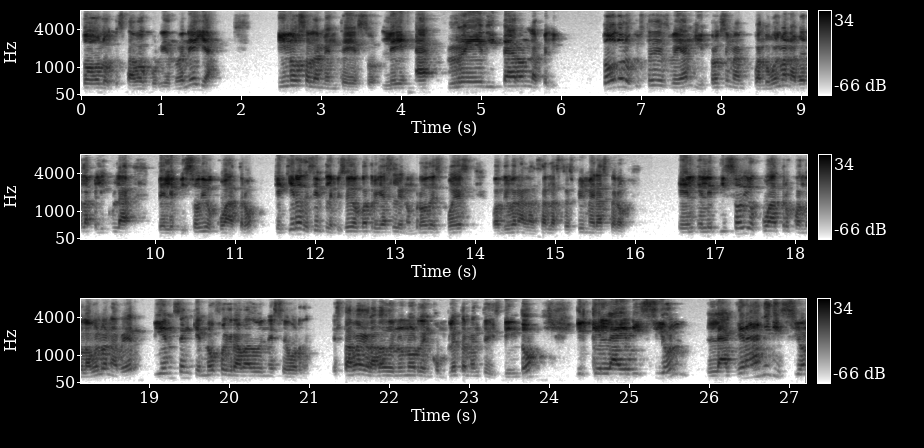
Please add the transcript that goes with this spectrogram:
todo lo que estaba ocurriendo en ella. Y no solamente eso, le reeditaron la película todo lo que ustedes vean y próxima, cuando vuelvan a ver la película del episodio 4, que quiero decir que el episodio 4 ya se le nombró después cuando iban a lanzar las tres primeras, pero el, episodio 4, cuando la vuelvan a ver, piensen que no fue grabado en ese orden. Estaba grabado en un orden completamente distinto y que la edición, la gran edición,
